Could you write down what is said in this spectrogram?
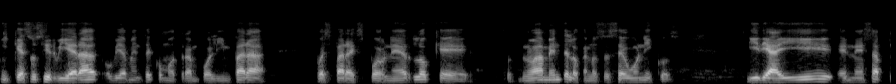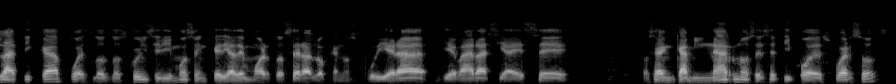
y que eso sirviera, obviamente, como trampolín para, pues, para exponer lo que, pues, nuevamente, lo que nos hace únicos. Y de ahí, en esa plática, pues los dos coincidimos en que Día de Muertos era lo que nos pudiera llevar hacia ese, o sea, encaminarnos ese tipo de esfuerzos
